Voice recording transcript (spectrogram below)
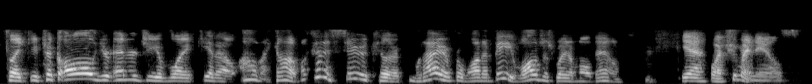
It's like you took all your energy of like, you know, oh my god, what kind of serial killer would I ever want to be? Well, I'll just write them all down. Yeah, well, I chew my nails.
